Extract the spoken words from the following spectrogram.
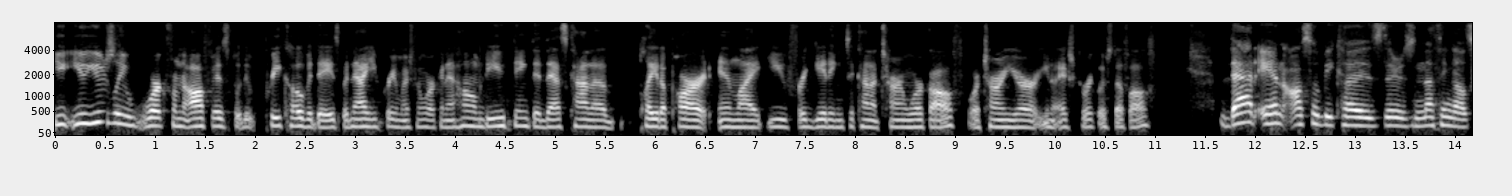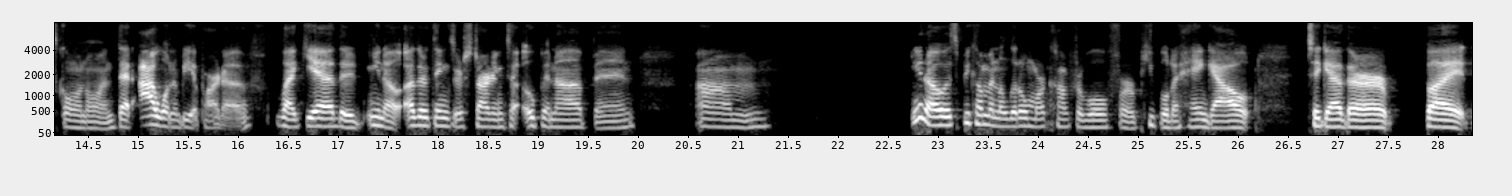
you, you usually work from the office but the pre-COVID days, but now you've pretty much been working at home. Do you think that that's kind of played a part in like you forgetting to kind of turn work off or turn your, you know, extracurricular stuff off? That and also because there's nothing else going on that I want to be a part of. Like, yeah, the you know, other things are starting to open up and um you know, it's becoming a little more comfortable for people to hang out together, but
